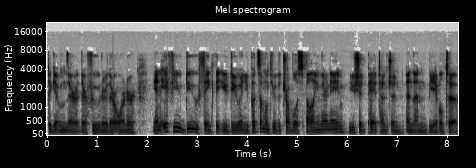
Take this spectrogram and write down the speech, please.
to give them their their food or their order. And if you do think that you do, and you put someone through the trouble of spelling their name, you should pay attention and then be able to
